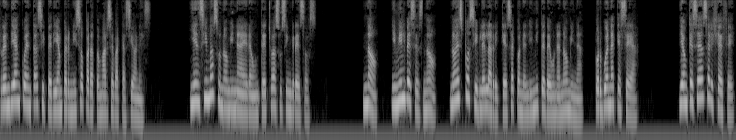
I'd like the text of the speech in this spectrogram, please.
rendían cuentas y pedían permiso para tomarse vacaciones. Y encima su nómina era un techo a sus ingresos. No, y mil veces no, no es posible la riqueza con el límite de una nómina, por buena que sea. Y aunque seas el jefe,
